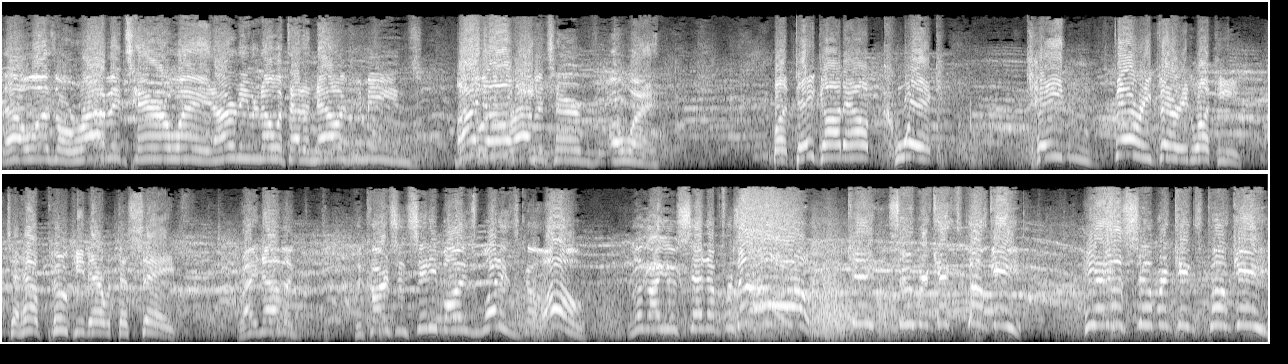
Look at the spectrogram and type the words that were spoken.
That was a rabbit's hair away, and I don't even know what that analogy means. I it was a don't- rabbit's hair away. But they got out quick. Caden, very, very lucky to have Pookie there with the save. Right now, the the Carson City boys, what is going? Oh, look like you set setting up for no! King super kicks Pookie. He just super kicks Pookie.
